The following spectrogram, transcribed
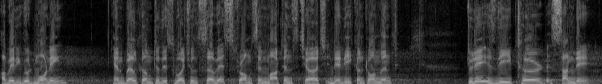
A very good morning and welcome to this virtual service from St. Martin's Church, Delhi Cantonment. Today is the third Sunday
